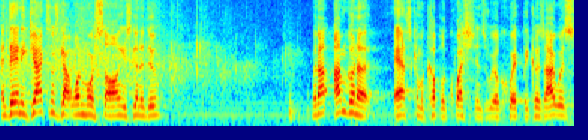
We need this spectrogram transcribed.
and Danny Jackson's got one more song he's going to do. But I, I'm going to ask him a couple of questions real quick because I was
